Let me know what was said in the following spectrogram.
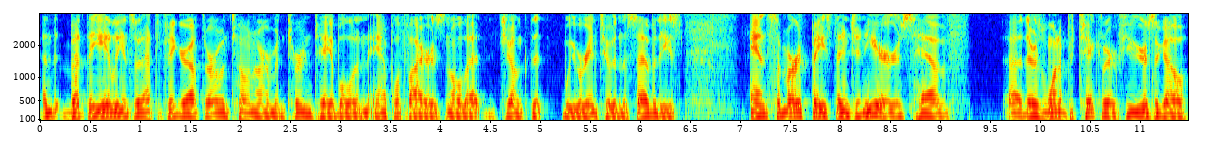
and but the aliens would have to figure out their own tone arm and turntable and amplifiers and all that junk that we were into in the seventies. And some Earth-based engineers have. Uh, there's one in particular a few years ago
